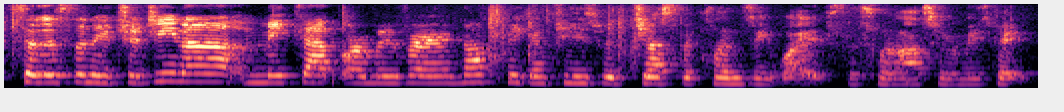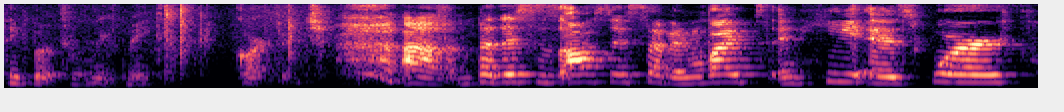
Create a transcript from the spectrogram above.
So this is the Neutrogena Makeup Remover, not to be confused with just the cleansing wipes. This one also removes makeup. They both remove makeup. Garbage. Um, but this is also seven wipes, and he is worth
